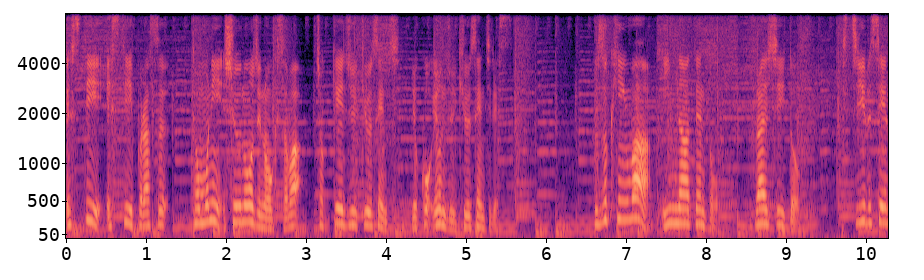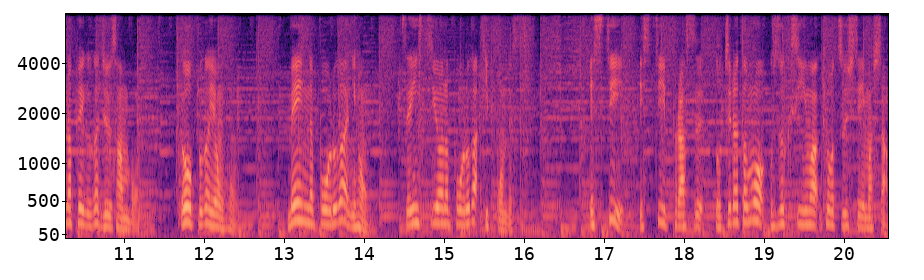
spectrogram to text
ST、ST プラスともに収納時の大きさは直径19センチ横49センチです。付属品はインナーテント。フライシート。スチール製のペグが13本。ロープが4本。メインのポールが2本。前室用のポールが1本です。ST、ST プラスどちらとも付属品は共通していました。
